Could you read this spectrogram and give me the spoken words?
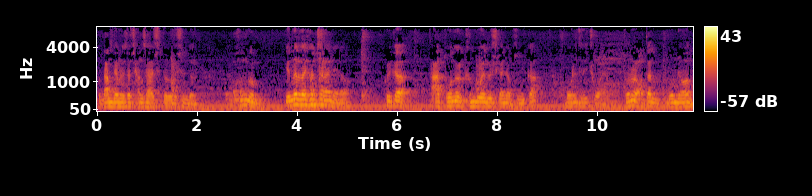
또 남대문에서 장사하시던 어르신들 헌금 옛날에 다 현찰 아니에요. 그러니까 다 돈을 금고에 넣을 시간이 없으니까 머리들이 좋아요. 돈을 어디다 놓으면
